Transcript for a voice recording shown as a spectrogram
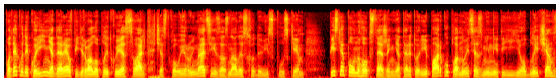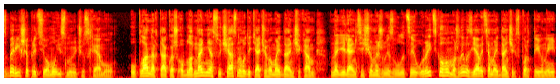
Подекуди коріння дерев підірвало плитку і асфальт, часткової руйнації зазнали сходові спуски. Після повного обстеження території парку планується змінити її обличчя, зберігши при цьому існуючу схему. У планах також обладнання сучасного дитячого майданчика. На ділянці, що межує з вулицею Урицького, можливо, з'явиться майданчик спортивний.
